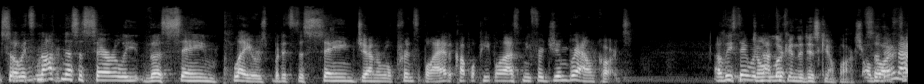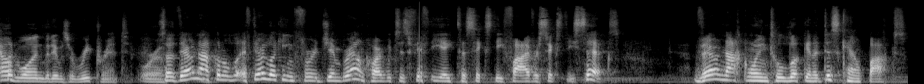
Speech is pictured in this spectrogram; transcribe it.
So it's not necessarily the same players, but it's the same general principle. I had a couple people ask me for Jim Brown cards. At least they were Don't look in the discount box. Although I found gonna- one, but it was a reprint or a, So they're not going to, if they're looking for a Jim Brown card, which is 58 to 65 or 66, they're not going to look in a discount box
